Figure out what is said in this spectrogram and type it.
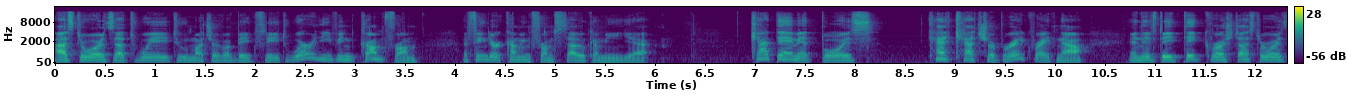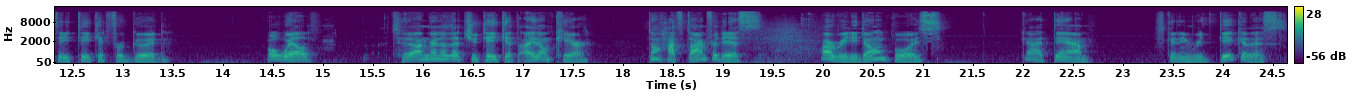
Afterwards, that's way too much of a big fleet. Where did they even come from? I think they're coming from Saleucami, yeah. God damn it, boys. Can't catch a break right now. And if they take crushed asteroids, they take it for good. Oh well. I'm gonna let you take it. I don't care. Don't have time for this. I really don't, boys. God damn. It's getting ridiculous.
